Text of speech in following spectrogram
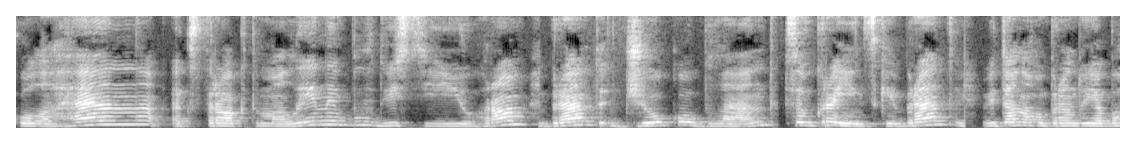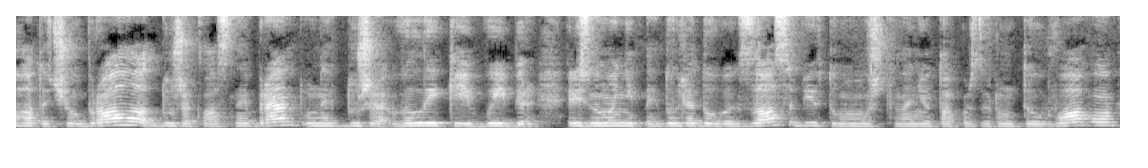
Е, Колаген, екстракт малини був 200 грам. Бренд Joko Blend. Це український бренд. Від даного бренду я багато чого брала. Дуже класний бренд. У них дуже великий вибір різноманітних доглядових засобів, тому можете на нього також звернути увагу.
